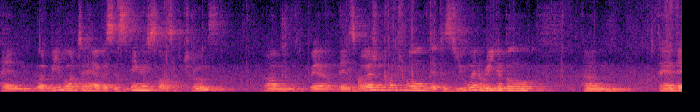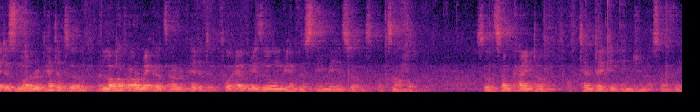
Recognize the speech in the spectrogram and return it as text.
And what we want to have is a single source of truth, um, where there's version control, that is human readable, um, and that is non-repetitive. A lot of our records are repetitive. For every zone, we have the same mail service, for example. So some kind of, of templating engine or something.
